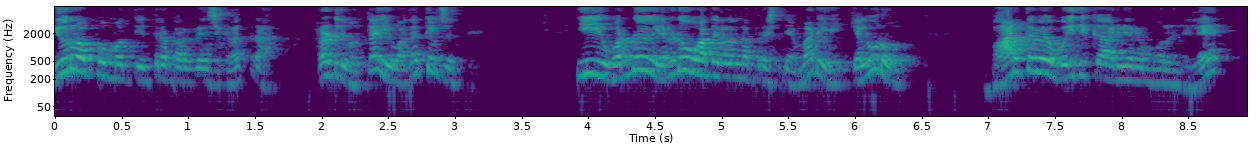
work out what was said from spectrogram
ಯುರೋಪ್ ಮತ್ತು ಇತರ ಪ್ರದೇಶಗಳ ಹತ್ರ ಹರಡಿದು ಅಂತ ಈ ವಾದ ತಿಳಿಸುತ್ತೆ. ಈ ಎರಡು ಎರಡೂ ವಾದಗಳನ್ನು ಪ್ರಶ್ನೆ ಮಾಡಿ ಕೆಲವರು ಭಾರತವೇ ವೈದಿಕ ಆರ್ಯರ ಮೂಲ ನೆಲೆ,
